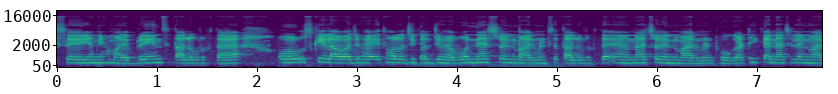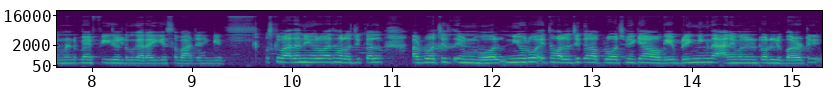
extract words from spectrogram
से यानी हमारे ब्रेन से ताल्लुक़ रखता है और उसके अलावा जो है एथोलॉजिकल जो है वो नेचुरल इन्वायरमेंट से ताल्लुक़ रखता है नेचुरल इन्वायरमेंट होगा। ठीक है? नेचुरल इन्वायरमेंट में फ़ील्ड वगैरह ये सब आ जाएँगे। उसके बाद neuro ethological approaches involve neuro ethological approach में क्या होगी? Bringing the animal into laboratory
